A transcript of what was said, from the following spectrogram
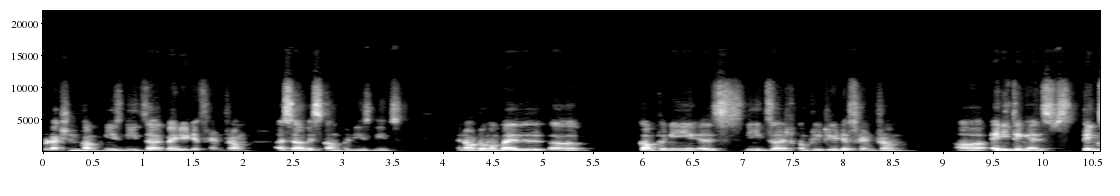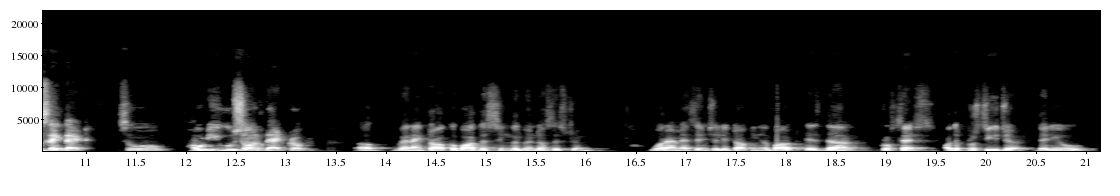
production company's needs are very different from a service company's needs. An automobile uh, company is needs are completely different from uh, anything else. Things like that. So how do you solve that problem? Uh, when I talk about the single window system, what I'm essentially talking about is the process or the procedure that you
